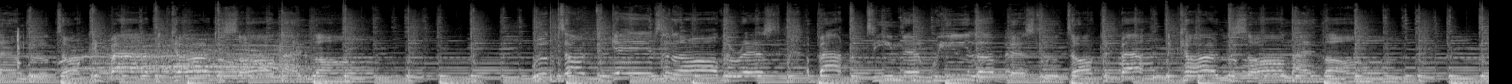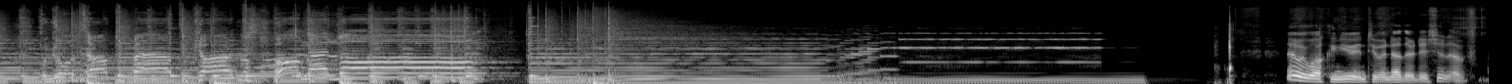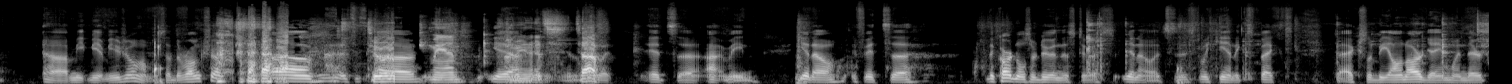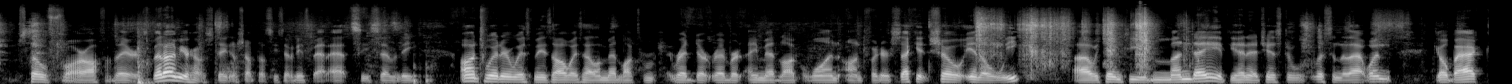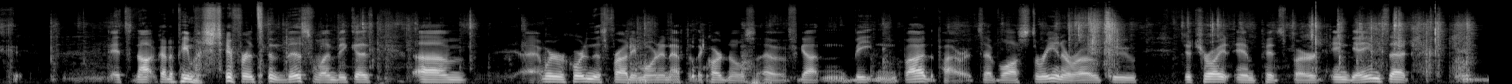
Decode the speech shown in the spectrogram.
Sound. We'll talk about the Cardinals all night long. We'll talk the games and all the rest about the team that we love best. We'll talk about the Cardinals all night long. We're gonna talk about the Cardinals all night long. And we welcome you into another edition of uh, Meet Me at Musial. I almost said the wrong show. um, it's, Two uh, week, man. yeah, I mean, it's it'll tough. it. It's, uh, I mean, you know, if it's uh, the Cardinals are doing this to us, you know, it's, it's we can't expect to actually be on our game when they're so far off of theirs. But I'm your host, Daniel Shoptaw, C70. It's bad at C70 on Twitter. With me, as always, Allen Medlock from Red Dirt Redbird, a Medlock one on Twitter. Second show in a week. Uh, we came to you Monday. If you hadn't had a chance to listen to that one, go back. It's not going to be much different than this one because um, we're recording this Friday morning after the Cardinals have gotten beaten by the Pirates, have lost three in a row to Detroit and Pittsburgh in games that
